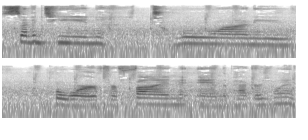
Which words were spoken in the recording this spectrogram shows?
17 24 for fun, and the Packers win.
